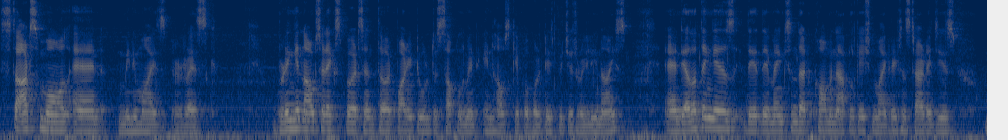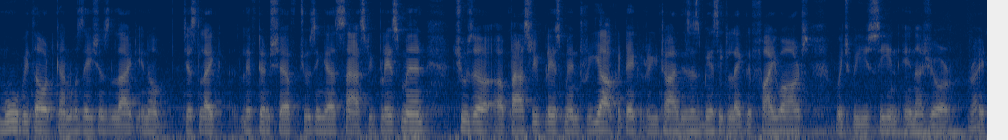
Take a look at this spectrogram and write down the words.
Start small and minimize risk. Bring in outside experts and third party tool to supplement in-house capabilities which is really nice. And the other thing is they, they mentioned that common application migration strategies move without conversations like you know just like lift and shift choosing a SaaS replacement choose a, a PaaS replacement re-architect retire this is basically like the five R's which we see in, in Azure right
